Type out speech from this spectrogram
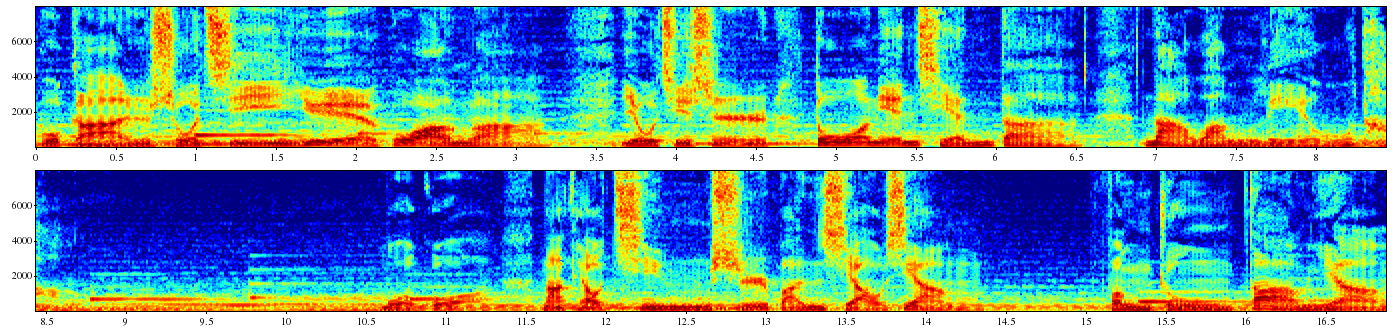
不敢说起月光啊，尤其是多年前的那汪流淌。没过那条青石板小巷，风中荡漾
